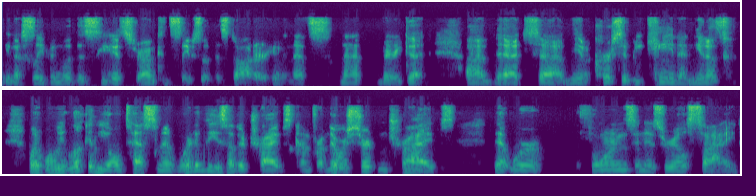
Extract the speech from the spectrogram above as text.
you know sleeping with his he gets drunk and sleeps with his daughter and that's not very good uh, that uh, you know cursed be canaan you know when, when we look in the old testament where did these other tribes come from there were certain tribes that were thorns in Israel's side,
